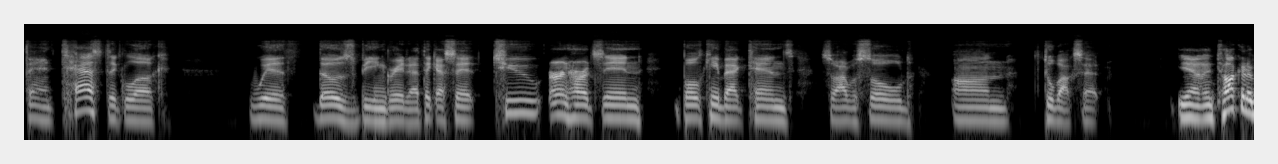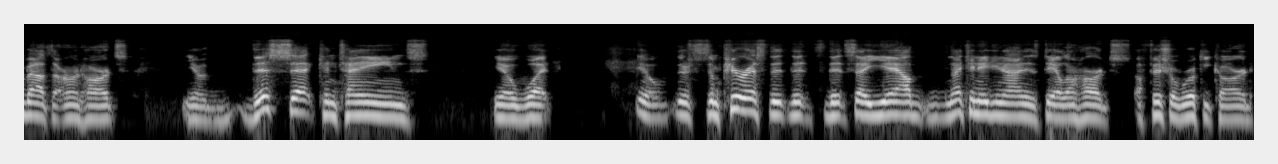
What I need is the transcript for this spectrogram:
fantastic luck with those being graded. I think I set two Earnhardts in, both came back tens, so I was sold on the toolbox set. Yeah, and talking about the Earnhardts, you know, this set contains, you know, what, you know, there's some purists that that, that say, yeah, 1989 is Dale Earnhardt's official rookie card,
